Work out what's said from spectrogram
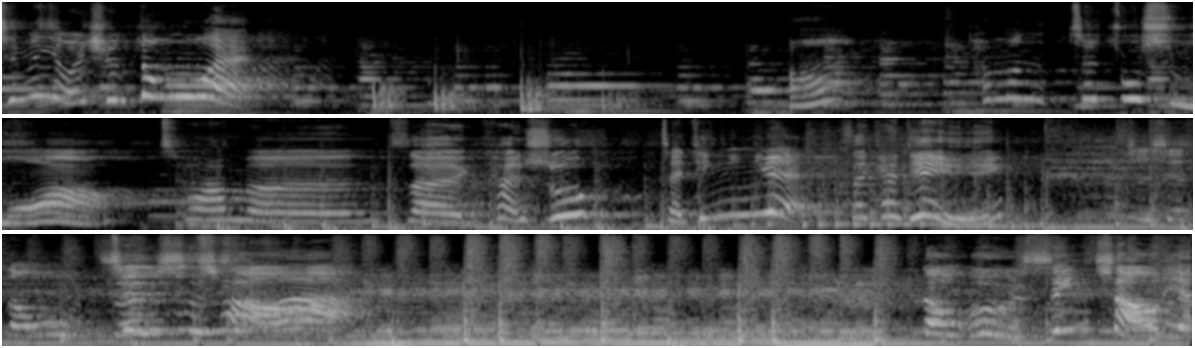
前面有一群动物哎！啊，他们在做什么啊？他们在看书，在听音乐，在看电影。这些动物真是潮啊！动物新潮流。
